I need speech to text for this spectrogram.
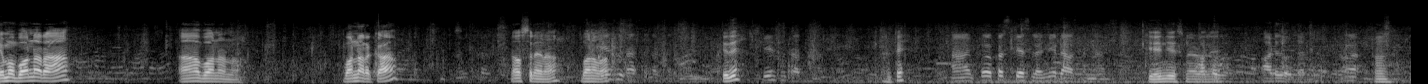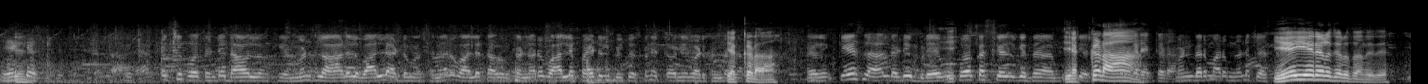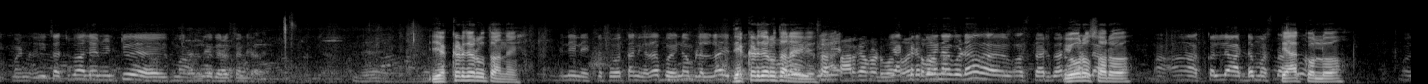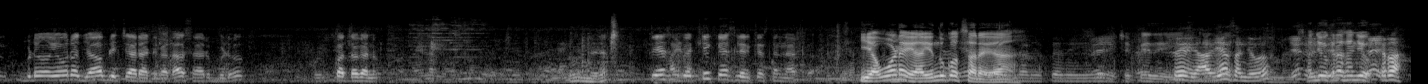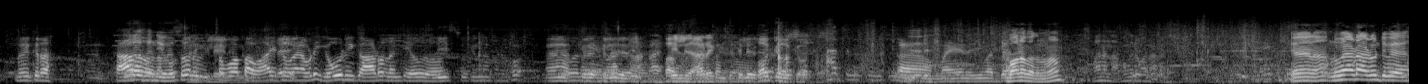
ఏమో బాగున్నారా? ఆ, బాగున్నాను. బాగున్నారక్క? నమస్తేనా బాగున్నావా? ఇది? అంటే? ఏం చేసినాడు వచ్చిపోతుంటే దావుల్లోకి మనుషులు ఆడలు వాళ్ళే అడ్డం వస్తున్నారు వాళ్ళే తగులుతున్నారు వాళ్ళే పైటలు పీకేసుకుని నీళ్ళు పడుకుంటారు ఎక్కడ? కేసులు ఆల్రెడీ ఇప్పుడు ఏమో ఫోకస్ కేసు కింద ఎక్కడ? మన ధర్మారంలోనే చేస్తారు. ఏ ఏరియాలో జరుగుతుంది ఇది? మన ఈ సచివాలయం ఇంటి మామూలుగా జరుగుతుంది. ఎక్కడ జరుగుతుంది నేను ఇట్లా పోతాను కదా పోయినప్పుడల్లా ఎక్కడ జరుగుతున్నాయి ఎక్కడ పోయినా కూడా వస్తారు సార్. ఎవరు వస్తారు? ఆ, అక్కళ్ళే అడ్డం వస్తారు. యాకోళ్ళు ఇప్పుడు ఎవరో జాబ్లు ఇచ్చారట కదా సార్ ఇప్పుడు. కొత్తగాను. కేసులు పెట్టి కేసులు ఇరికేస్తున్నారు సార్ ఎవడయ్యా? ఎందుకు వస్తారయ్యా ఏం సంజీవ్? సంజీవ్ ఇక్కడ సంజీవ్. ఇక్కడ నువ్వు ఇక్కడ కాదు సో నువ్వు ఇట్లా పోతావా ఇట్లా పోయినప్పుడు ఎవరు? నీకు ఎవరు బాగున్నా నువ్వు ఏడా ఆడుంటివే?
